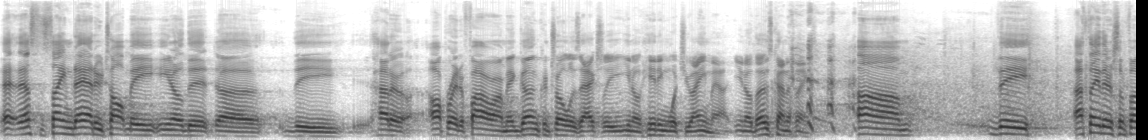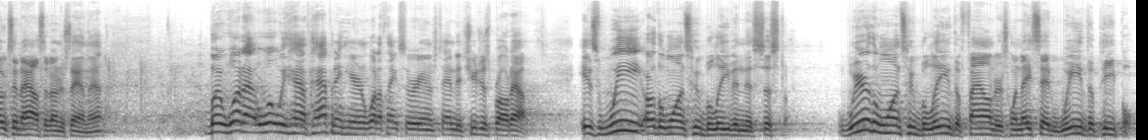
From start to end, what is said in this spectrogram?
that's the same dad who taught me, you know, that uh, the how to operate a firearm and gun control is actually, you know, hitting what you aim at. You know, those kind of things. um, the I think there's some folks in the house that understand that. But what, I, what we have happening here, and what I think is very understand that you just brought out, is we are the ones who believe in this system. We're the ones who believe the founders when they said, we the people.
